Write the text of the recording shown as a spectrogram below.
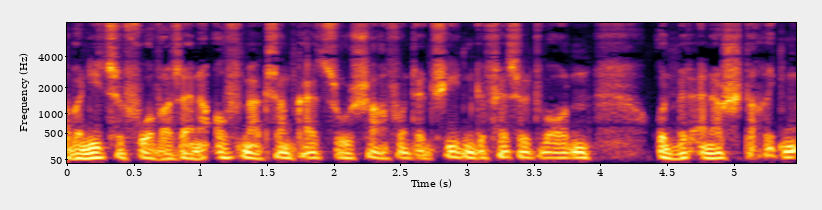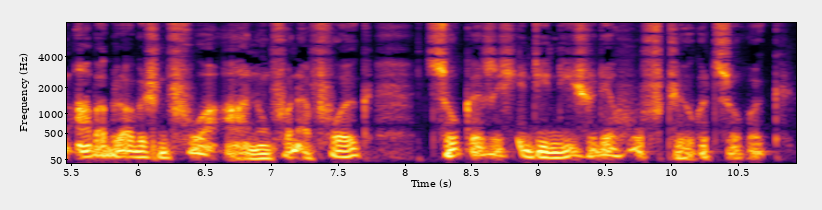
aber nie zuvor war seine Aufmerksamkeit so scharf und entschieden gefesselt worden, und mit einer starken abergläubischen Vorahnung von Erfolg zog er sich in die Nische der Hoftüre zurück.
